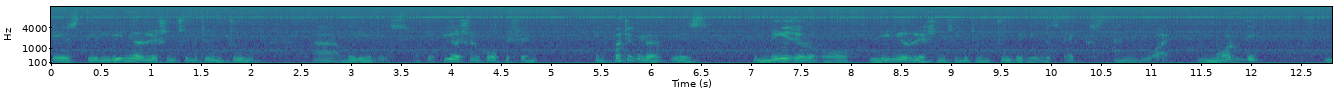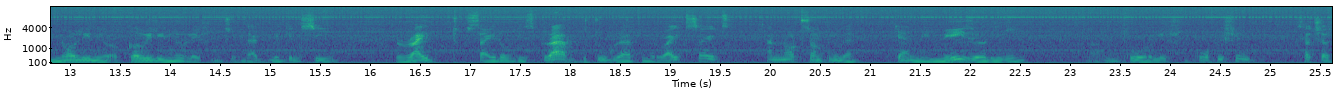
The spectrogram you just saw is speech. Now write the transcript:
is the linear relationship between two uh, variables okay? Pearson coefficient in particular is the measure of linear relationship between two variables x and y not the nonlinear curvilinear relationship that we can see right side of this graph the two graphs on the right sides and not something that can be measured using uh, correlation coefficient such as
